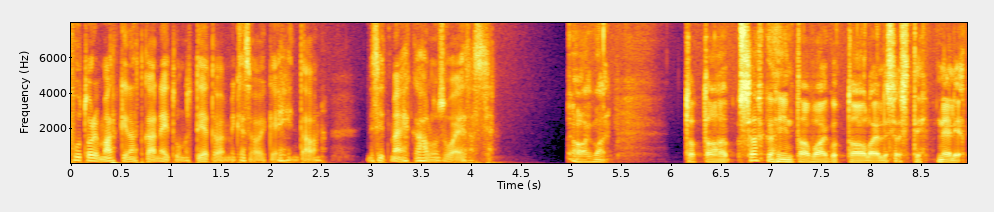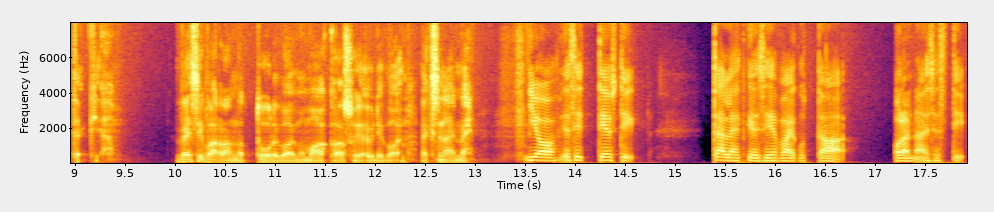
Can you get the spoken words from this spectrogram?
futurimarkkinatkaan ei tunnu tietävän, mikä se oikea hinta on. Niin sitten mä ehkä haluan suojata sen. Aivan. Tota, sähköhintaan vaikuttaa oleellisesti neljä tekijää. Vesivarannot, tuulivoima, maakaasu ja ydinvoima. Eikö näin me? Joo, ja sitten tietysti tällä hetkellä siihen vaikuttaa olennaisesti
